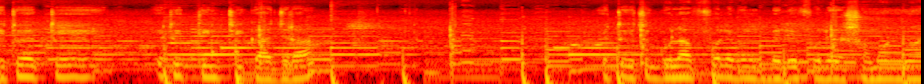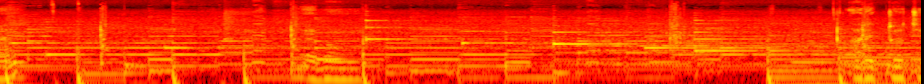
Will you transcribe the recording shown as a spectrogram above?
এটি একটি, এটি তিনটি গাজরা। এটি হচ্ছে গোলাপ ফুল এবং বেলি ফুলের সমন্বয়। আরেকটি হচ্ছে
